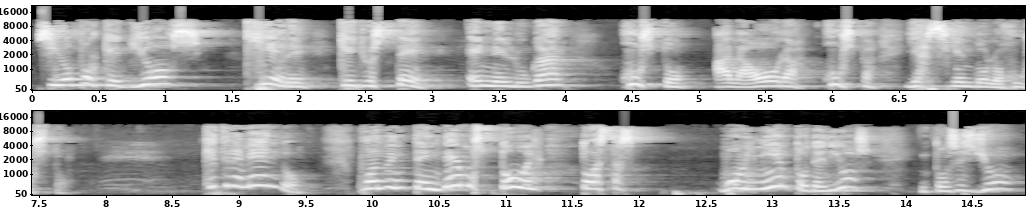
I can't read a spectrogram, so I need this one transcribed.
sino porque Dios quiere que yo esté en el lugar justo, a la hora justa y haciendo lo justo. Qué tremendo. Cuando entendemos todo el, todos estos movimientos de Dios, entonces yo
